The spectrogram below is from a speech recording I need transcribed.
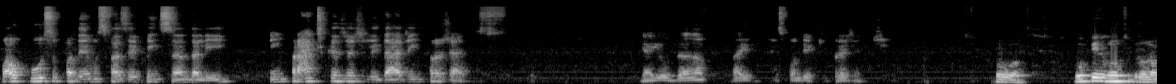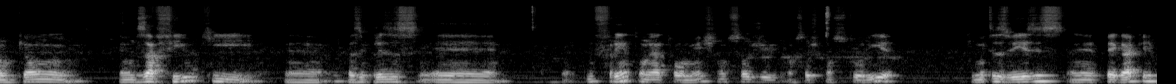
qual curso podemos fazer pensando ali em práticas de agilidade em projetos? E aí o Dan vai responder aqui para gente. Boa. Boa pergunta, Bruno, que é um, é um desafio que é, as empresas é, enfrentam né, atualmente, não só, de, não só de consultoria, que muitas vezes é, pegar, aquele,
